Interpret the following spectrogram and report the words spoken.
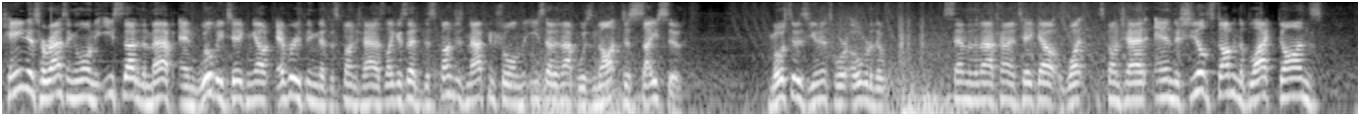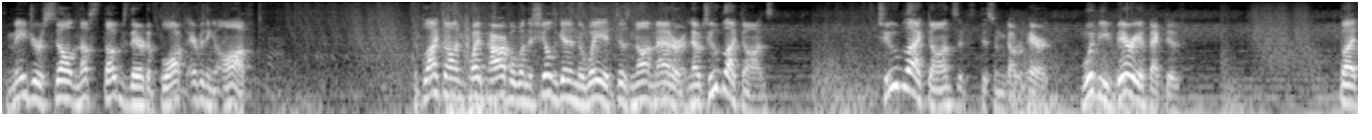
Cane is harassing along the east side of the map and will be taking out everything that the Sponge has. Like I said, the Sponge's map control on the east side of the map was not decisive. Most of his units were over to the center of the map trying to take out what Sponge had, and the shield stopping the Black Dawn's major assault. Enough thugs there to block everything off. The Black Dawn quite powerful. When the shields get in the way, it does not matter. Now two Black Dawns. Two Black Dawns, if this one got repaired, would be very effective but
